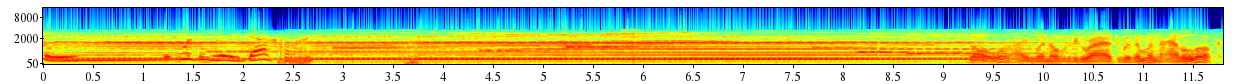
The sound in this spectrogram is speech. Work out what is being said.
for you. It wasn't really that hard. Went over to the garage with him and had a look.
